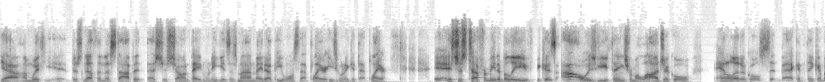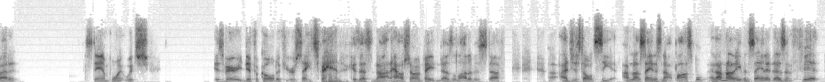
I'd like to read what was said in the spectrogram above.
yeah, I'm with you. There's nothing to stop it. That's just Sean Payton. When he gets his mind made up, he wants that player. He's going to get that player. It's just tough for me to believe because I always view things from a logical, analytical, sit back and think about it standpoint, which is very difficult if you're a Saints fan because that's not how Sean Payton does a lot of his stuff. Uh, I just don't see it. I'm not saying it's not possible, and I'm not even saying it doesn't fit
